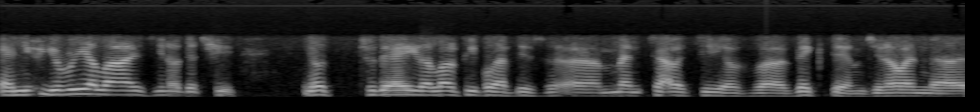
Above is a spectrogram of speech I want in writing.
and you, you realize, you know, that she, you know, today a lot of people have this uh, mentality of uh, victims. You know, and uh,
